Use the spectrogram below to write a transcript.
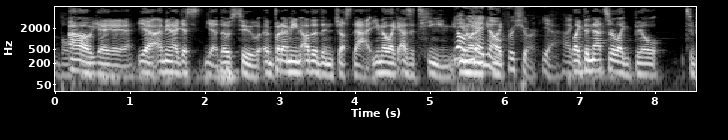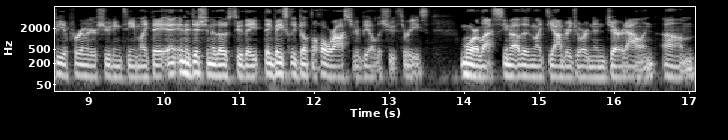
both. Oh yeah, yeah, yeah, yeah. I mean, I guess yeah, those two. Uh, But I mean, other than just that, you know, like as a team, Oh you know yeah, I mean? no, Like, for sure. Yeah, like the Nets are like built to be a perimeter shooting team. Like they, in addition to those two, they they basically built the whole roster to be able to shoot threes, more or less. You know, other than like DeAndre Jordan and Jarrett Allen. Um,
